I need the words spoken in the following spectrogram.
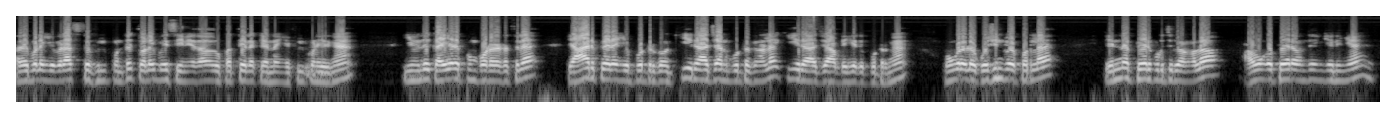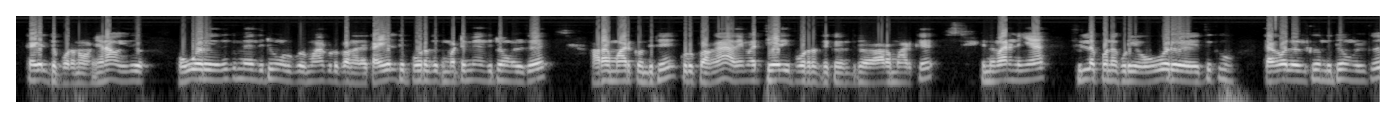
அதே போல் இங்கே விலாசத்தை ஃபில் பண்ணிட்டு தொலைபேசி எண் ஏதாவது ஒரு பத்து இலக்க எண்ணை இங்கே ஃபில் பண்ணிடுங்க இங்கே வந்து கையெழுப்பும் போடுற இடத்துல யார் பேரை இங்கே போட்டிருக்கோம் கீ ராஜான்னு போட்டிருக்கனால கீ ராஜா அப்படிங்கிறது போட்டுருங்க. உங்களோட கொஷின் பேப்பரில் என்ன பேர் கொடுத்துருக்காங்களோ அவங்க பேரை வந்து இங்கே நீங்கள் கையெழுத்து போடணும். ஏன்னா இது ஒவ்வொரு இதுக்குமே வந்துட்டு உங்களுக்கு ஒரு மார்க் கொடுப்பாங்க. அந்த கையெழுத்து போடுறதுக்கு மட்டுமே வந்துட்டு உங்களுக்கு அரை மார்க் வந்துட்டு கொடுப்பாங்க. அதே மாதிரி தேதி போடுறதுக்கு வந்துட்டு அரை மார்க்கு இந்த மாதிரி நீங்கள் ஃபில்அப் பண்ணக்கூடிய ஒவ்வொரு இதுக்கும் தகவல்களுக்கும் வந்துட்டு உங்களுக்கு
